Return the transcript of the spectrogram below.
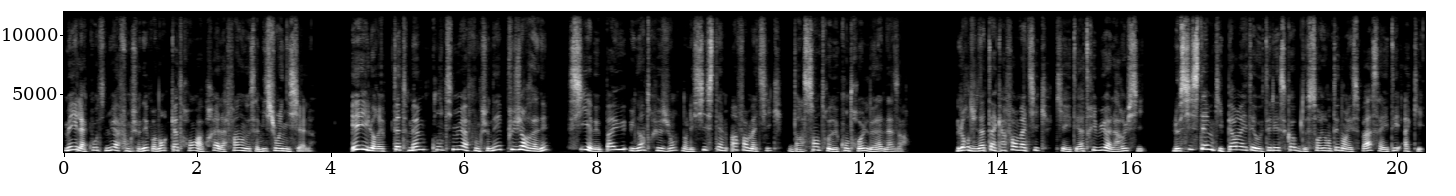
mais il a continué à fonctionner pendant 4 ans après la fin de sa mission initiale. Et il aurait peut-être même continué à fonctionner plusieurs années s'il n'y avait pas eu une intrusion dans les systèmes informatiques d'un centre de contrôle de la NASA. Lors d'une attaque informatique qui a été attribuée à la Russie, le système qui permettait au télescope de s'orienter dans l'espace a été hacké,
